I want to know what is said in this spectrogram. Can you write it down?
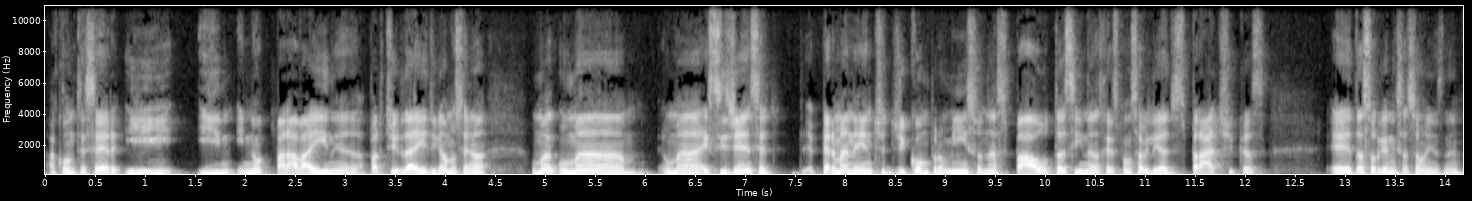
acontecer. E, e, e não parava aí, né? A partir daí, digamos, era uma, uma, uma exigência permanente de compromisso nas pautas e nas responsabilidades práticas é, das organizações, né?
